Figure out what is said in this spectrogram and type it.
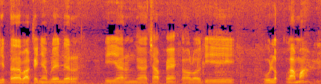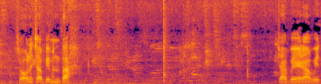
kita pakainya blender biar nggak capek kalau di ulek lama. Soalnya cabai mentah. Cabai rawit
